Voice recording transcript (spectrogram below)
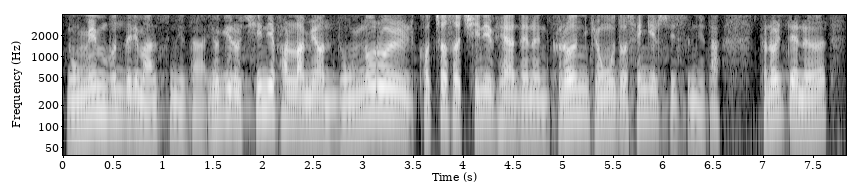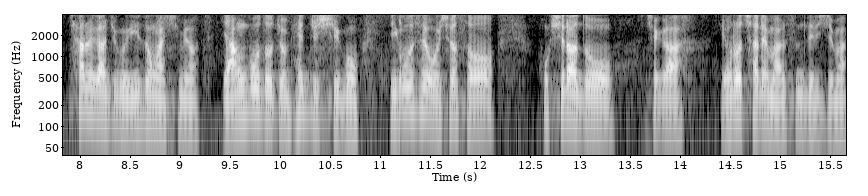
농민분들이 많습니다. 여기로 진입하려면 농로를 거쳐서 진입해야 되는 그런 경우도 생길 수 있습니다. 그럴 때는 차를 가지고 이동하시면 양보도 좀 해주시고 이곳에 오셔서 혹시라도 제가 여러 차례 말씀드리지만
